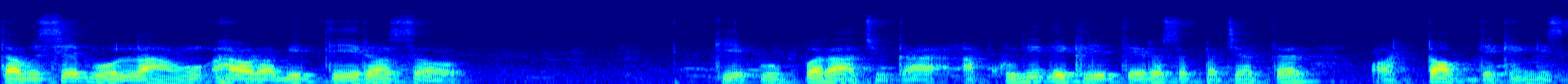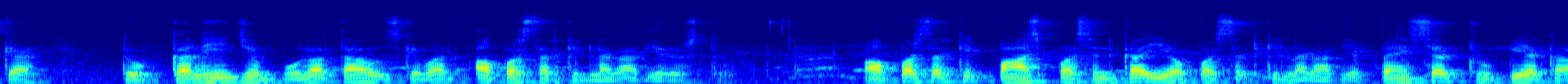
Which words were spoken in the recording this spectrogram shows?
तब से बोल रहा हूँ, और अभी तेरह सौ के ऊपर आ चुका है। आप खुद ही देख लीजिए, तेरह सौ पचहत्तर और टॉप देखेंगे इसका। तो कल ही जब बोला था, उसके बाद अपर सर्किट लगा दिया दोस्तों। अपर सर्किट पाँच परसेंट का, ये अपर सर्किट लगा दिया। पैंसठ रुपये का,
